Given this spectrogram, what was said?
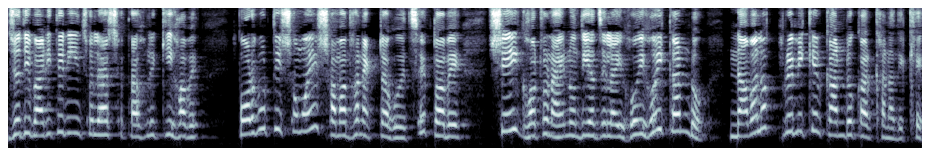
যদি বাড়িতে নিয়ে চলে আসে তাহলে কি হবে? পরবর্তী সময়ে সমাধান একটা হয়েছে, তবে সেই ঘটনায় নদিয়া জেলায় হই হই কাণ্ড, নাবালক প্রেমিকের কাণ্ড কারখানা দেখে।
